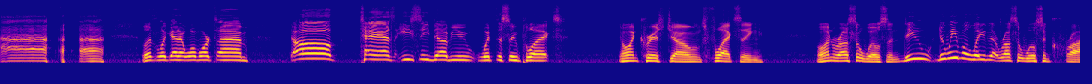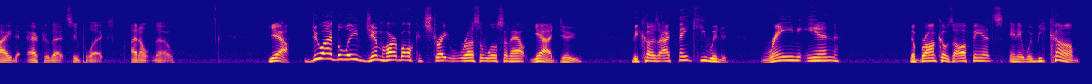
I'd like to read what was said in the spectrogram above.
Let's look at it one more time. Oh, Taz, ECW with the suplex on Chris Jones, flexing on Russell Wilson. Do do we believe that Russell Wilson cried after that suplex? I don't know. Yeah. Do I believe Jim Harbaugh could straighten Russell Wilson out? Yeah, I do. Because I think he would rein in the Broncos offense and it would become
